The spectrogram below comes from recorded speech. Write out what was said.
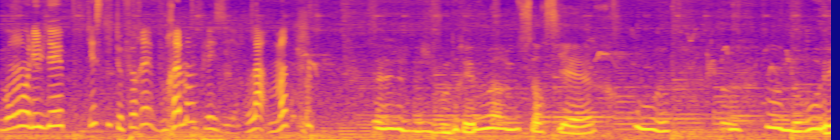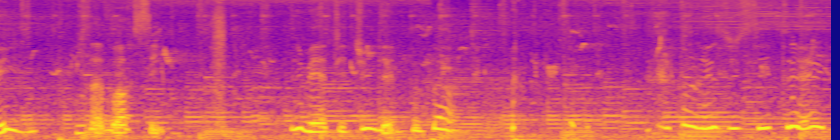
Bon, Olivier, qu'est-ce qui te ferait vraiment plaisir, là, maintenant Euh, Je voudrais voir une sorcière ou un, un druide pour savoir si les béatitudes elle peut pas ressusciter.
